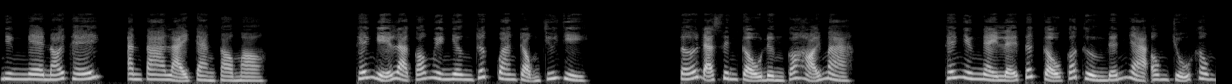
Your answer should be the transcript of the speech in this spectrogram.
Nhưng nghe nói thế, anh ta lại càng tò mò. Thế nghĩa là có nguyên nhân rất quan trọng chứ gì? Tớ đã xin cậu đừng có hỏi mà. Thế nhưng ngày lễ Tết cậu có thường đến nhà ông chủ không?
